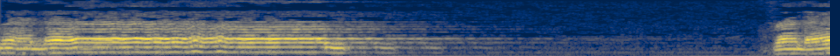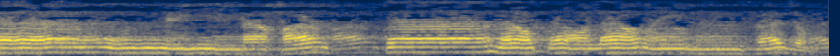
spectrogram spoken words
سلام سلام هي حتى مطلع الفجر.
